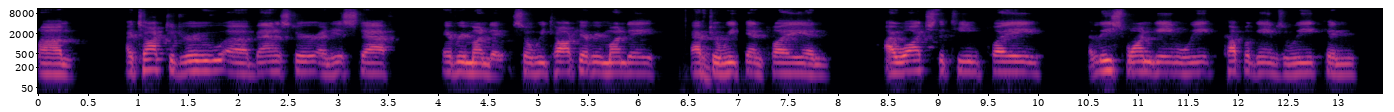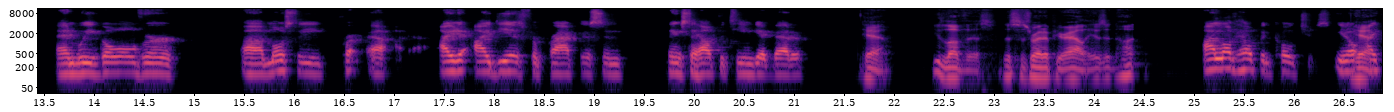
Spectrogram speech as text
um, I talk to Drew uh, Bannister and his staff every Monday. So we talk every Monday after weekend play, and I watch the team play at least one game a week, couple games a week, and and we go over uh, mostly pr- uh, ideas for practice and things to help the team get better. Yeah, you love this. This is right up your alley, is it not? I love helping coaches. You know, yeah. I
